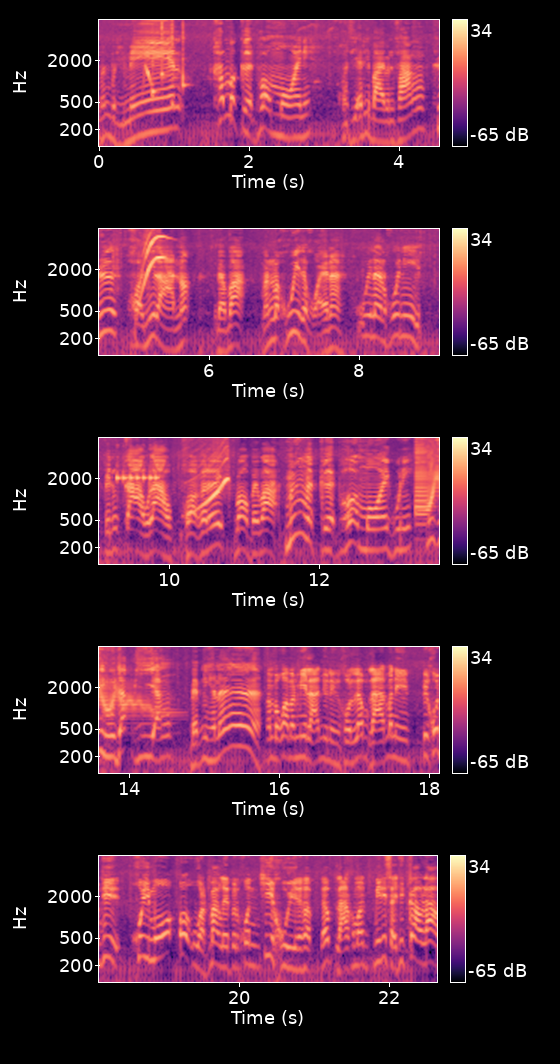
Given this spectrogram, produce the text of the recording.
มันบริเมนคำว่าเกิดพ่อมอยนี่ขอสิอธิบายเป็นฟัง คือข่อยมีหลานเนาะ แบบว่ามันมาคุยแต่ข่อยนะคุยนั่นคุยนี่เป็นก้าวเล่าวขอยก็เลยบอกไปว่า มึงน่ะเกิดพ่อมอยกูนี่มึงสิหูยักษ์เพียง แบบนี้ฮะนะมันบอกว่ามันมีหลานอยู่หนึ่งคนแล้วหลานมันนี่เป็นคนที่คุยโม้โอ้อวดมากเลยเป็นคนขี้คุยนะครับแล้วหลานของมันมีนิสัยที่ก้าวเล่าว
